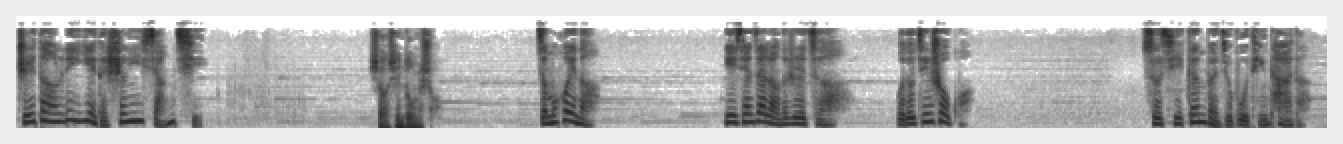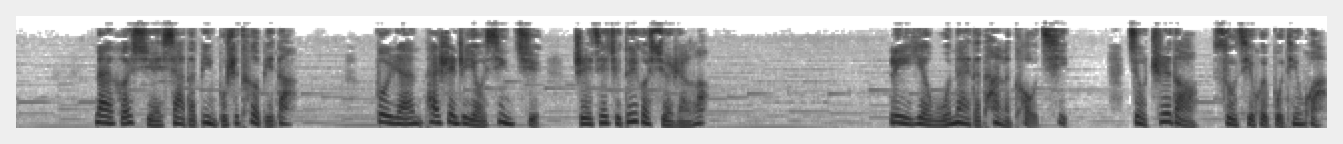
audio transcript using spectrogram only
直到立业的声音响起：“小心动了手。”“怎么会呢？以前再冷的日子，我都经受过。”苏七根本就不听他的。奈何雪下的并不是特别大，不然他甚至有兴趣直接去堆个雪人了。立业无奈的叹了口气，就知道苏七会不听话。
